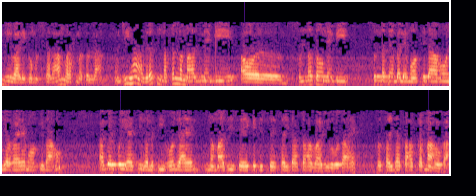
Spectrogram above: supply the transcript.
جی وعلیکم السلام ورحمۃ اللہ۔ جی ہاں حضرت نفل نماز میں بھی اور سنتوں میں بھی سنتیں بھلے موقع ہوں یا غیر موقع ہوں اگر کوئی ایسی غلطی ہو جائے نمازی سے کہ جس سے سجدہ صاحب واجب ہوتا ہے، تو سجدہ صاحب کرنا ہوگا۔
